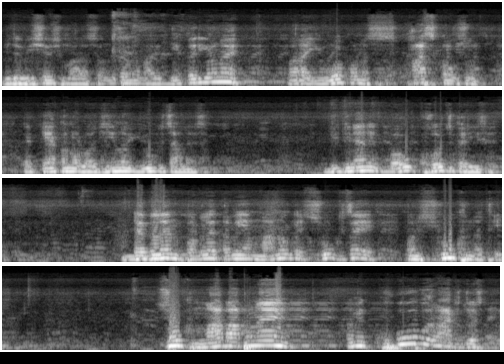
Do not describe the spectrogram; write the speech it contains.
બીજો વિશેષ મારા સંતોને, મારી દીકરીઓને, મારા યુવકોને ખાસ કહું છું કે ટેકનોલોજીનો યુગ ચાલે છે. વિજ્ઞાનિક બહુ ખોજ કરી છે. ડગલે ને પગલે તમે એમ માનો કે સુખ છે, પણ સુખ નથી. સુખ મા બાપને તમે ખૂબ રાખજો સાહેબ.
